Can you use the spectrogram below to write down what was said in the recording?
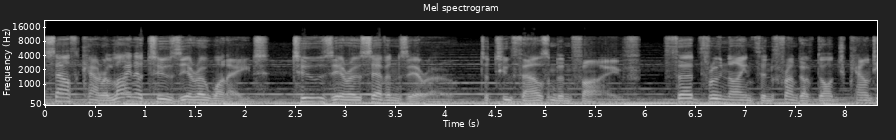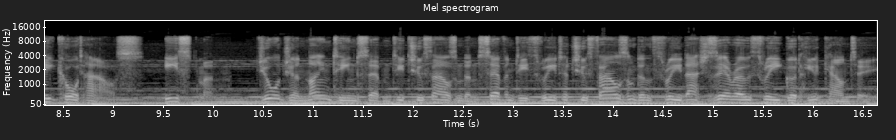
South Carolina 2018-2070 to 2005. 3rd through 9th in front of Dodge County Courthouse, Eastman, Georgia 1970 2073 to 2003-03 Goodhue County,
